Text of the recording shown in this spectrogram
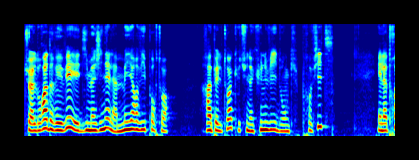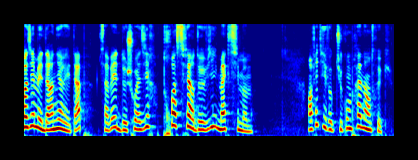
Tu as le droit de rêver et d'imaginer la meilleure vie pour toi. Rappelle-toi que tu n'as qu'une vie, donc profite. Et la troisième et dernière étape, ça va être de choisir trois sphères de vie maximum. En fait, il faut que tu comprennes un truc.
